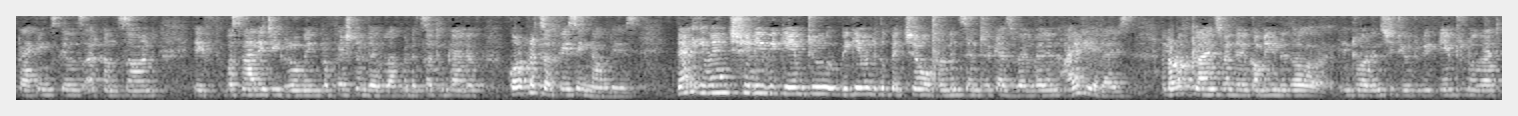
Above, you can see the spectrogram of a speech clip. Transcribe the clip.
cracking skills are concerned. if personality grooming, professional development, a certain kind of corporates are facing nowadays. Then eventually we came to we came into the picture of women centric as well, wherein I realized a lot of clients when they were coming into the into our institute, we came to know that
